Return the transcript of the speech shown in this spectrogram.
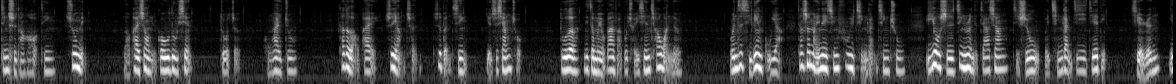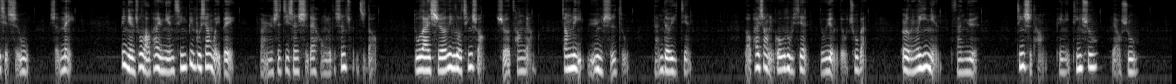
金石堂好好听。书名《老派少女购物路线》，作者洪爱珠。她的老派是养成，是本性，也是乡愁。读了你怎么有办法不垂涎敲碗呢？文字洗练古雅，将深埋内心富裕情感清出，以幼时浸润的家乡及食物为情感记忆节点，写人也写食物、审美，并点出老派与年轻并不相违背，反而是寄生时代洪流的生存之道。读来时而利落清爽，时而苍凉，张力余韵十足，难得一见。老派少女购物路线由远流出版，二零二一年三月。金石堂陪你听书聊书。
